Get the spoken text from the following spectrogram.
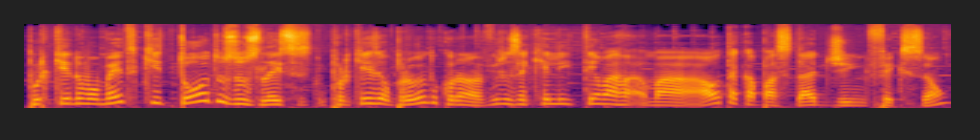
Porque no momento que todos os leitos. Porque o problema do coronavírus é que ele tem uma, uma alta capacidade de infecção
